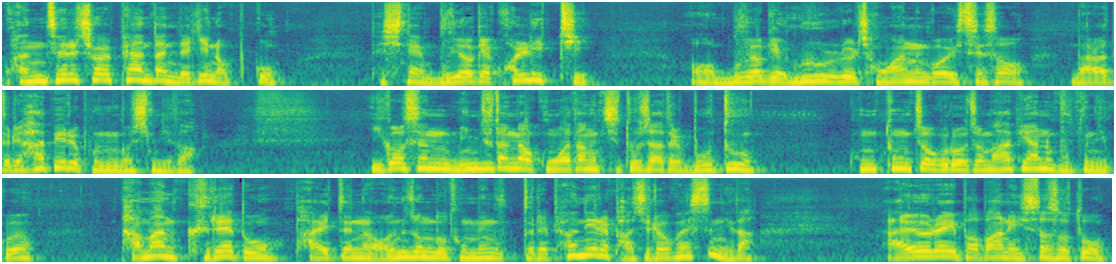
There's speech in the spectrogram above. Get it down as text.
관세를 철폐한다는 얘기는 없고 대신에 무역의 quality, 어, 무역의 룰을 정하는 것에 있어서 나라들이 합의를 보는 것입니다. 이것은 민주당과 공화당 지도자들 모두 공통적으로 좀 합의하는 부분이고요. 다만 그래도 바이든은 어느 정도 동맹국들의 편의를 봐주려고 했습니다. IRA 법안에 있어서도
